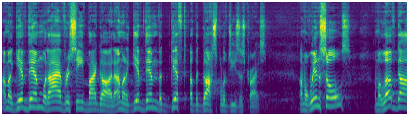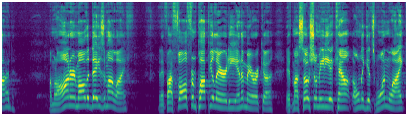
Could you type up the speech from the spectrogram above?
I'm going to give them what I have received by God. I'm going to give them the gift of the gospel of Jesus Christ. I'm going to win souls. I'm going to love God. I'm going to honor Him all the days of my life. And if I fall from popularity in America, if my social media account only gets one like,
